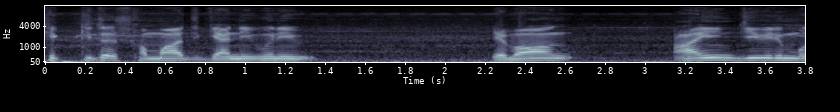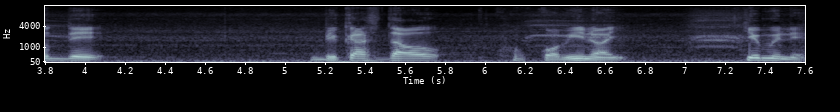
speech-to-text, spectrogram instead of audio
শিক্ষিত সমাজ জ্ঞানীগুণী এবং আইনজীবীর মধ্যে বিকাশ দাও খুব কমই নয়। কেমনে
